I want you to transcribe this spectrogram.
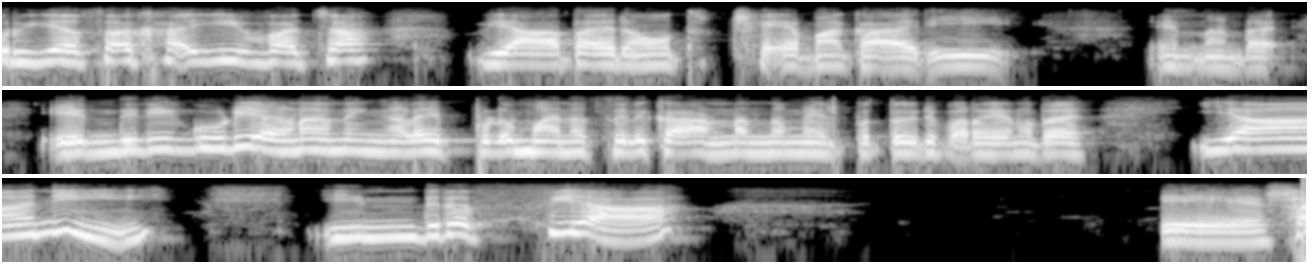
പ്രിയസഖൈവച വ്യാതനോത് ക്ഷേമകാരി എന്നുണ്ട്. എന്തിനേയും കൂടിയാണ് നിങ്ങളെ എപ്പോഴും മനസ്സിൽ കാണണമെന്ന് മേൽപ്പത്തൂര് പറയുന്നത് യാനി ഇന്ദ്രസ്യ ഏഷ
